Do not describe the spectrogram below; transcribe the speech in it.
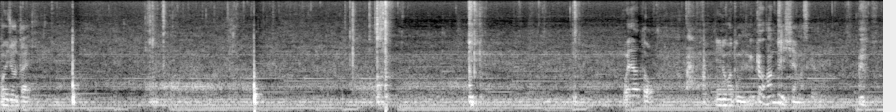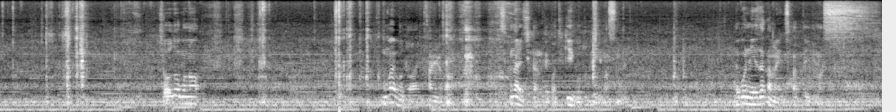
こういう状態。これだと入れることも今日半分にしちゃいますけどね。ちょうどこのうまいことあれば少ない力でこうやって切ることできますんで。でこれ煮魚に使っていきます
